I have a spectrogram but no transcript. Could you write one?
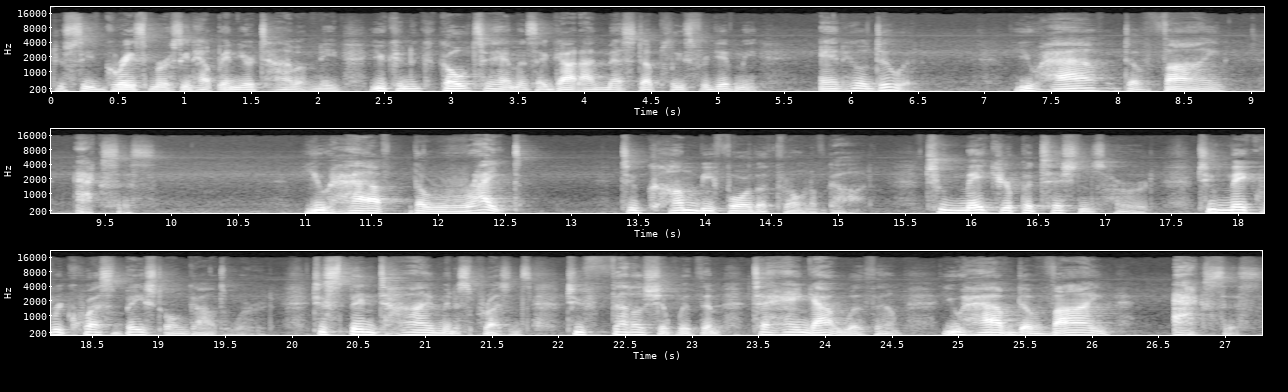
to receive grace, mercy, and help in your time of need. You can go to Him and say, God, I messed up, please forgive me, and He'll do it. You have divine access. You have the right to come before the throne of God, to make your petitions heard, to make requests based on God's word, to spend time in His presence, to fellowship with Him, to hang out with Him. You have divine access.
